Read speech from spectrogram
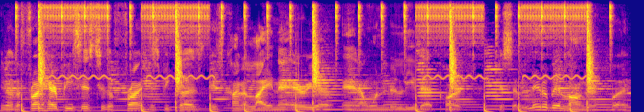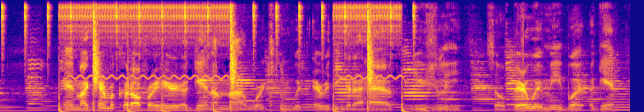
You know, the front hair pieces to the front just because it's kind of light in that area and I wanted to leave that part just a little bit longer. But, and my camera cut off right here. Again, I'm not working with everything that I have usually, so bear with me. But again,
